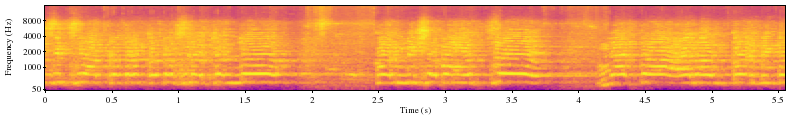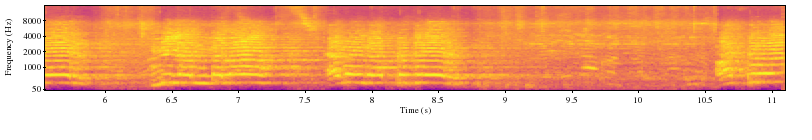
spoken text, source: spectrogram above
এসেছি আপনাদের কথা শোনার জন্য। কর্মী সভা হচ্ছে। নেতা এবং কর্মীদের মিলন মেলা এবং আপনাদের আপনারা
